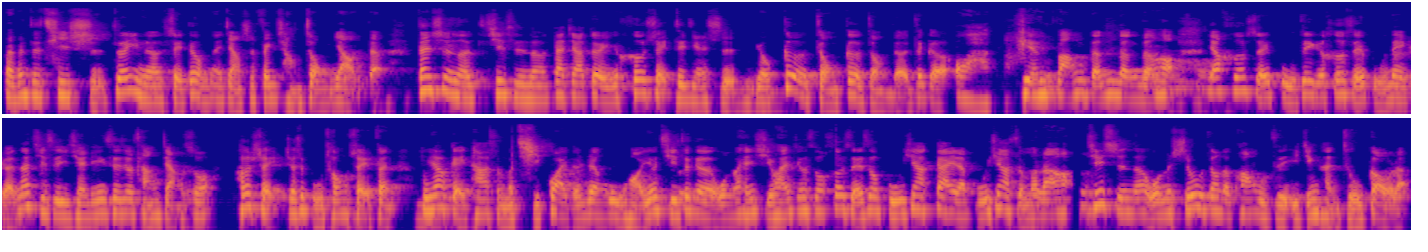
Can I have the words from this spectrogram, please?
百分之七十，所以呢，水对我们来讲是非常重要的。但是呢，其实呢，大家对于喝水这件事有各种各种的这个哇偏方等等的哈，要喝水补这个，喝水补那个。那其实以前林医师就常讲说。喝水就是补充水分，不要给他什么奇怪的任务哈。尤其这个我们很喜欢，就是说喝水的时候补一下钙了，补一下什么了哈。其实呢，我们食物中的矿物质已经很足够了。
